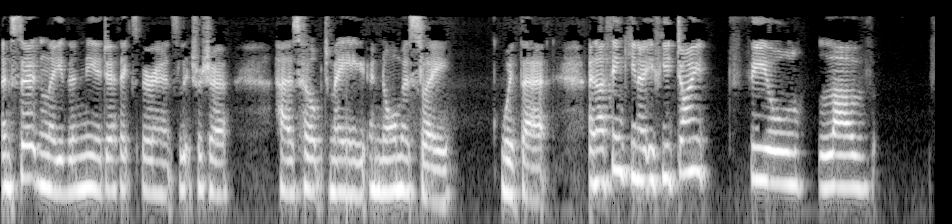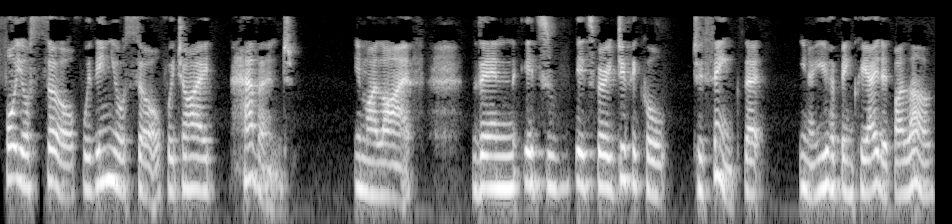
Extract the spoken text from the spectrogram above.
and certainly the near-death experience literature has helped me enormously with that. And I think, you know, if you don't feel love for yourself, within yourself, which I haven't in my life, then it's, it's very difficult to think that, you know, you have been created by love.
